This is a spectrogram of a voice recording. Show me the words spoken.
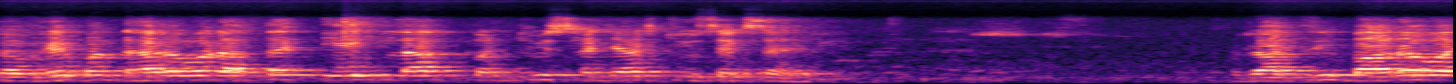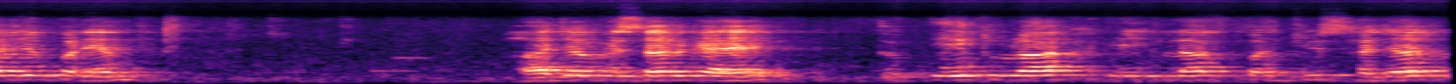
कव्हे बंधारावर आता एक लाख पंचवीस हजार क्युसेक्स आहे. रात्री बारा वाजेपर्यंत हा जो विसर्ग आहे तो एक लाख एक लाख पंचवीस हजार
